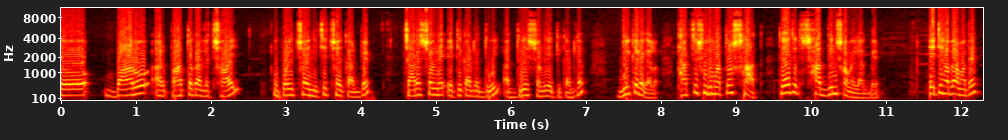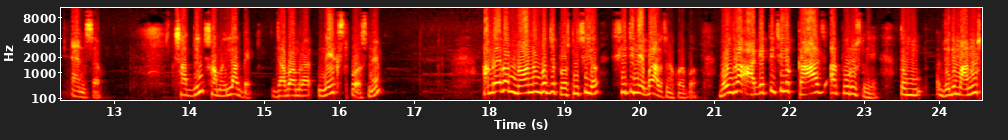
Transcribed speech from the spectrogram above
তো বারো আর বাহাত্তর কাটলে ছয়, উপরের ছয়, নিচের ছয় কাটবে। চারের সঙ্গে এটি কাটলে দুই, আর দুইয়ের সঙ্গে এটি কাটলে দুই কেটে গেল। থাকছে শুধুমাত্র সাত, ঠিক আছে? সাত দিন সময় লাগবে। এটি হবে আমাদের অ্যান্সার সাত দিন সময় লাগবে। যাব আমরা নেক্সট প্রশ্নে। আমরা এবার ন নম্বর যে প্রশ্ন ছিল, সেটি নিয়ে একবার আলোচনা করব। বন্ধুরা, আগেরটি ছিল কাজ আর পুরুষ নিয়ে। তো যদি মানুষ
